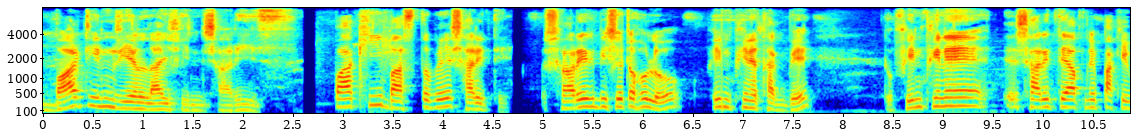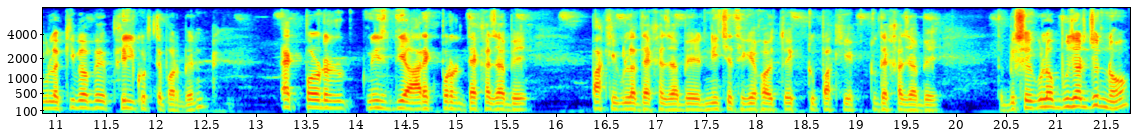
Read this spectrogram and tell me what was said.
But in real life in saris. Pakhi বাস্তবে শাড়িতে। শাড়ির বিষয়টা হলো, ফিনফিনে থাকবে। তো ফিনফিনে শাড়িতে আপনি পাখিগুলো কীভাবে ফিল করতে পারবেন? এক পরটের নিচ দিয়ে আরেক পরট দেখা যাবে, পাখিগুলো দেখা যাবে, নিচে থেকে হয়তো একটু পাখি একটু দেখা যাবে। তো বিষয়গুলো বোঝার জন্য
